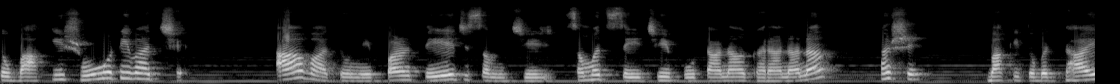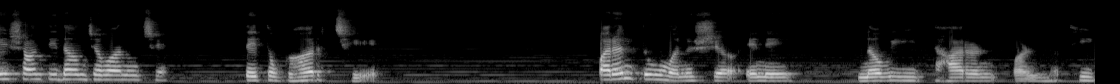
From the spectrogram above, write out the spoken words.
તો બાકી શું મોટી વાત છે? આ વાતોને પણ તે જ સમજે, સમજશે જે પોતાના ઘરાનાના હશે. બાકી તો બધાએ શાંતિધામ જવાનું છે. તે તો ઘર છે. પરંતુ મનુષ્ય એને નવી ધારણ પણ નથી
